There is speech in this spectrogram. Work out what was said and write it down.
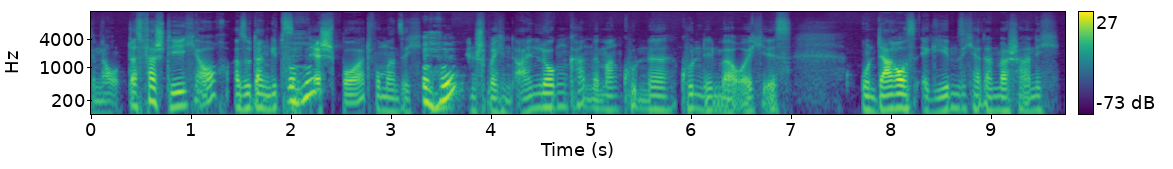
Genau, das verstehe ich auch. Also dann gibt es ein Mhm. Dashboard, wo man sich Mhm. entsprechend einloggen kann, wenn man Kunde, Kundin bei euch ist. Und daraus ergeben sich ja dann wahrscheinlich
